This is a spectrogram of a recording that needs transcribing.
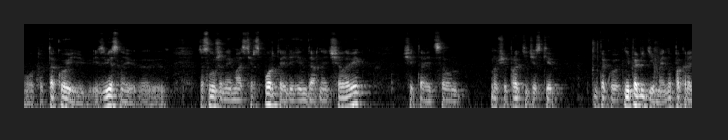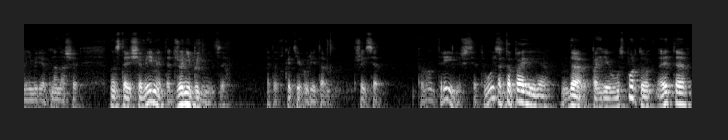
Вот, вот такой известный, э, заслуженный мастер спорта и легендарный человек, считается он вообще практически такой вот непобедимый, ну, по крайней мере, на наше настоящее время, это Джонни Бенидзе. Это в категории там 60, по-моему, 3 или 68. Это по гире. Да, по гиревому спорту. Это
